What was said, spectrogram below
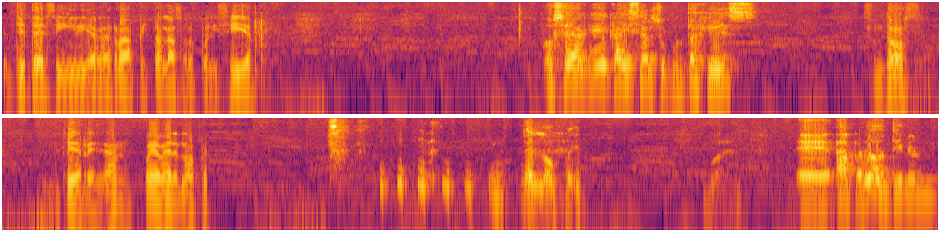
El chiste es ir y agarrar pistolazo a los policías. O sea que Kaiser su puntaje es Son dos. Me estoy arriesgando. Voy a ver el López. El López. Bueno. Eh, ah, perdón, tiene un.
